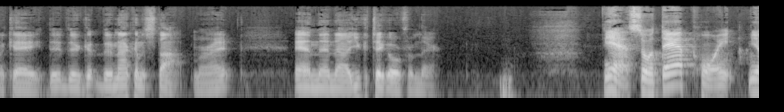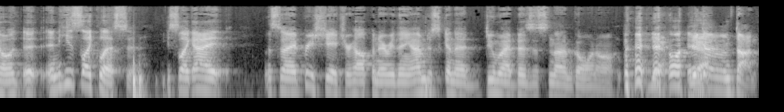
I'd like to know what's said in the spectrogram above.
Okay, they're they're, they're not going to stop. All right, and then uh, you could take over from there. Yeah, so at that point, you know, and he's like, listen, he's like, I listen, I appreciate your help and everything. I'm just gonna do my business and then I'm going home. Yeah, Like, yeah. I'm done.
